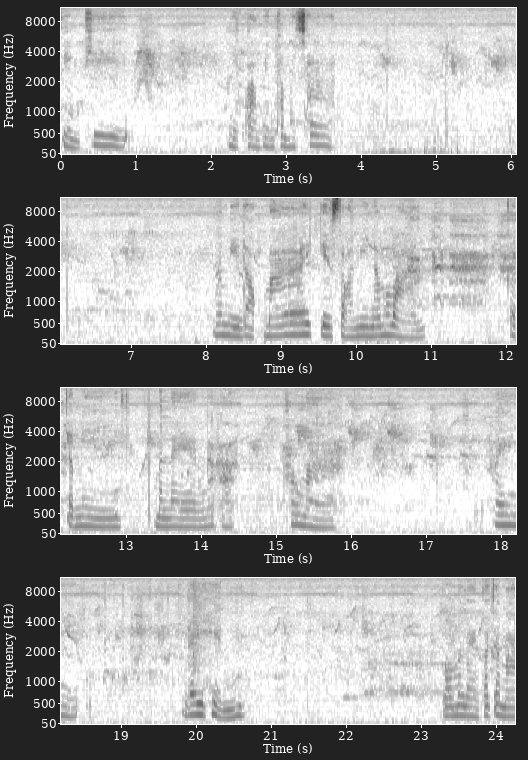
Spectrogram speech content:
สิ่งที่มีความเป็นธรรมชาติ เมื่อมีดอกไม้เกสรมีน้ำหวาน ก็จะมีแมลงนะคะ เข้ามา ให้ได้เห็น ก็แมลงก็จะมา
